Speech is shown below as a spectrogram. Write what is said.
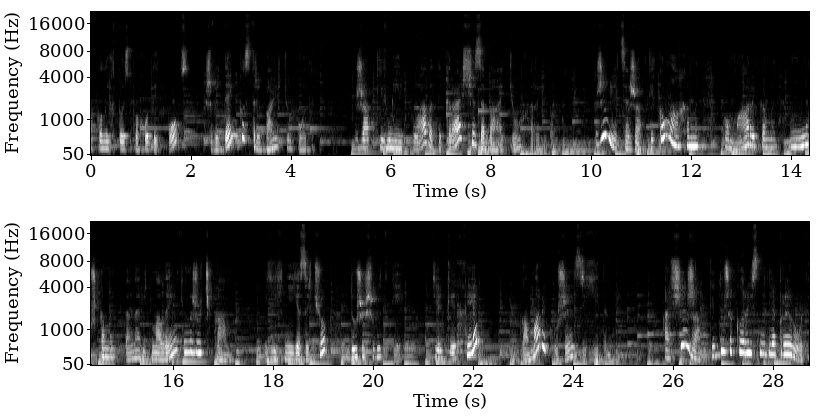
А коли хтось проходить повз, швиденько стрибають у воду. Жабки вміють плавати краще за багатьох рибок. Живляться жабки комахами, комариками, мушками та навіть маленькими жучками. Їхній язичок дуже швидкий, тільки хляб і комарик уже з'їдений. А ще жабки дуже корисні для природи.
